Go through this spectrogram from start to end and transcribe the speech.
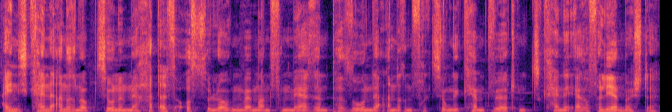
eigentlich keine anderen Optionen mehr hat, als auszuloggen, wenn man von mehreren Personen der anderen Fraktion gekämpft wird und keine Ehre verlieren möchte.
